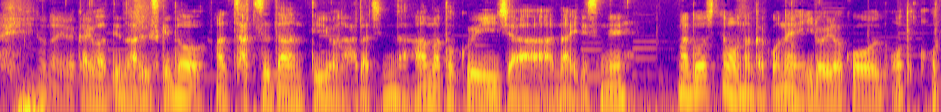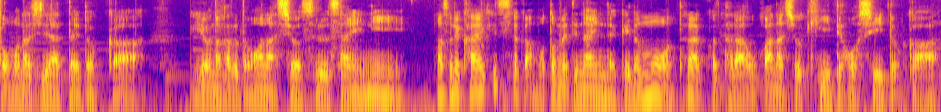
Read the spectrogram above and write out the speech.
意味のない会話っていうのはあるんですけど、まあ、雑談っていうような形にな、あんま得意じゃないですね。まあ、どうしてもなんかこうね、いろいろこうお、お友達であったりとか、いろんな方とお話をする際に、まあ、それ解決策は求めてないんだけども、ただ、ただお話を聞いてほしいとか、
